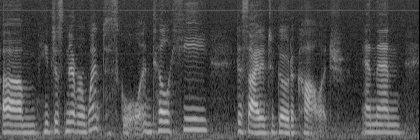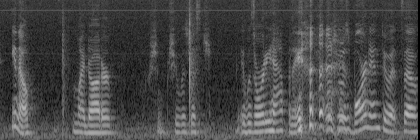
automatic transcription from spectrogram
um, he just never went to school until he decided to go to college. And then, you know, my daughter, she, she was just, it was already happening. she was born into it. So,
